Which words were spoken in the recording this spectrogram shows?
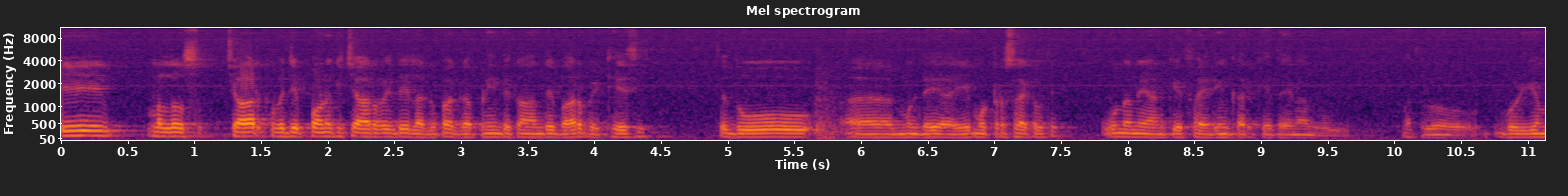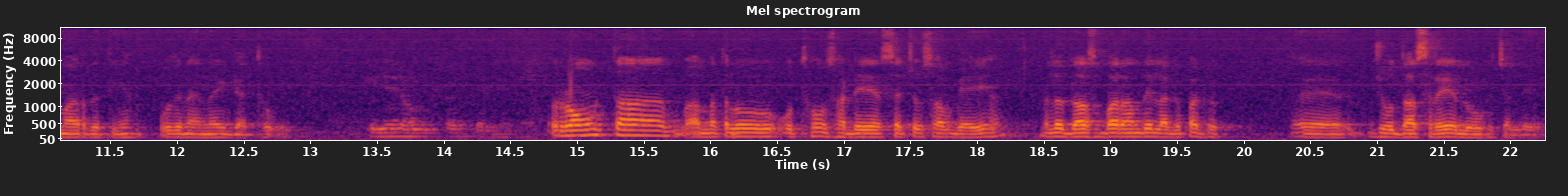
ਇਹ ਮਤਲਬ 4 ਵਜੇ, ਪੌਣੇ ਕੁ 4 ਵਜੇ ਦੇ ਲਗਭਗ ਆਪਣੀ ਦੁਕਾਨ ਦੇ ਬਾਹਰ ਬੈਠੇ ਸੀ ਤੇ ਦੋ ਮੁੰਡੇ ਆਏ ਮੋਟਰਸਾਈਕਲ ਤੇ। ਉਹਨਾਂ ਨੇ ਆਣ ਕੇ ਫਾਇਰਿੰਗ ਕਰਕੇ ਤੇ ਇਹਨਾਂ ਨੂੰ ਮਤਲਬ ਗੋਲੀਆਂ ਮਾਰ ਦਿੱਤੀਆਂ ਉਹਦੇ ਨਾਲ ਇਹਨਾਂ ਦੀ ਡੈਥ ਹੋ ਗਈ। ਕਿੰਨੇ ਰਾਉਂਡ ਤੱਕ ਚੱਲੇ ਰੌਂਡ ਤਾਂ ਮਤਲਬ ਉੱਥੋਂ ਸਾਡੇ ਐਸਐਚਓ ਸਾਹਿਬ ਗਏ ਆ। ਮਤਲਬ 10 12 ਦੇ ਲਗਭਗ ਜੋ ਦੱਸ ਰਹੇ ਲੋਕ ਚੱਲੇ ਆ।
